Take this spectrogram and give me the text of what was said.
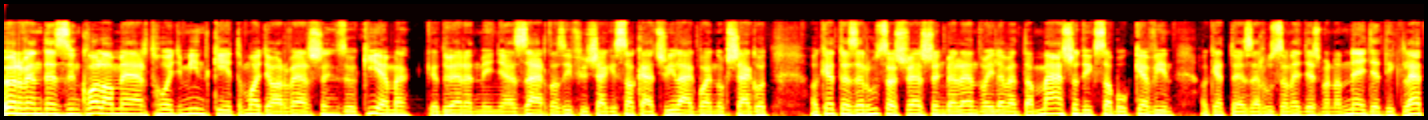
Örvendezzünk valamert, hogy mindkét magyar versenyző kiemelkedő eredménnyel zárt az ifjúsági szakács világbajnokságot. A 2020-as versenyben Lendvai Levent a második, Szabó Kevin a 2021-esben a negyedik lett,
